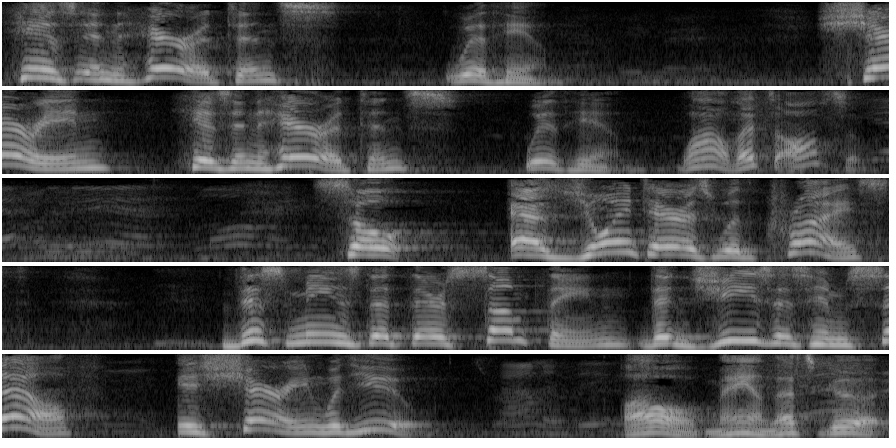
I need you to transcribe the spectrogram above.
his inheritance with him. Sharing his inheritance with him. Wow, that's awesome. So, as joint heirs with Christ, this means that there's something that Jesus himself is sharing with you. Oh, man, that's good.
